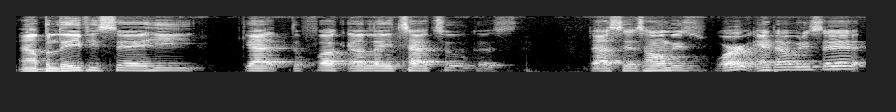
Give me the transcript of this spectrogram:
and I believe he said he got the fuck LA tattoo because that's his homie's work. Ain't that what he said?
